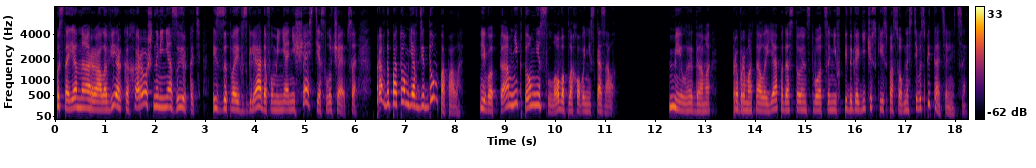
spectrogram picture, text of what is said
постоянно орала «Верка, хорош на меня зыркать! Из-за твоих взглядов у меня несчастья случаются. Правда, потом я в детдом попала. И вот там никто мне слова плохого не сказал». «Милая дама, Пробормотала я, по достоинству оценив педагогические способности воспитательницы.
